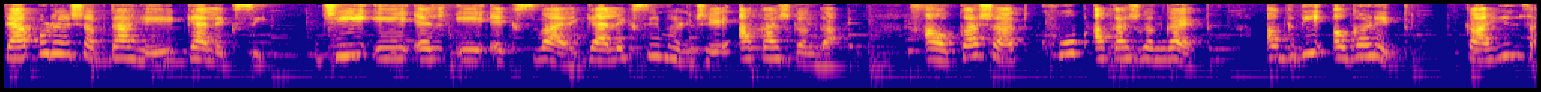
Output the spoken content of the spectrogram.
त्यापुढील शब्द आहे galaxy G A L A X Y galaxy म्हणजे आकाशगंगा. अवकाशात खूप आकाशगंगा आहेत. अगदी अगणित. काहींचा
